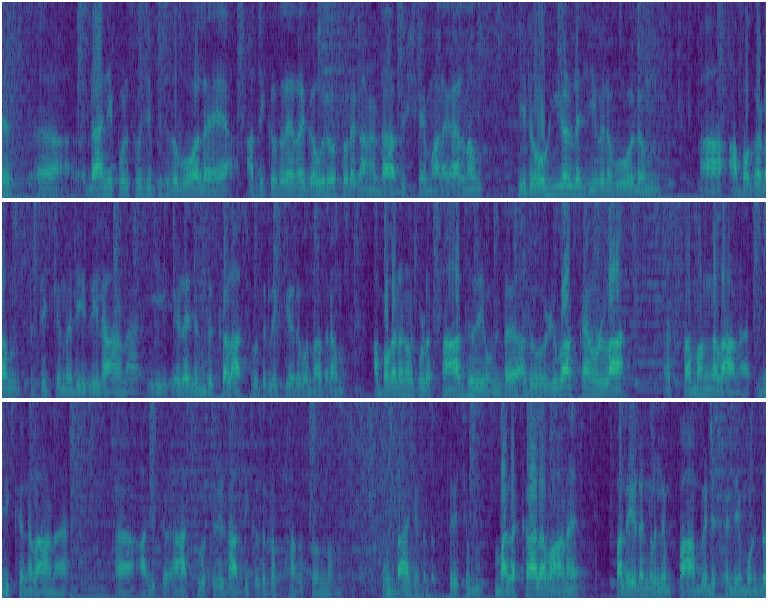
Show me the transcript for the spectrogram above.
യെസ് ഡാൻ ഇപ്പോൾ സൂചിപ്പിച്ചതുപോലെ അധികൃതർ ഏറെ ഗൗരവത്തോടെ കാണേണ്ട വിഷയമാണ്. കാരണം ഈ രോഗികളുടെ ജീവന് പോലും അപകടം സൃഷ്ടിക്കുന്ന രീതിയിലാണ് ഈ ഇടജന്തുക്കൾ ആശുപത്രിയിലേക്ക് കയറി വന്ന അത്തരം അപകടങ്ങൾക്കുള്ള സാധ്യതയുണ്ട്. അത് ഒഴിവാക്കാനുള്ള ശ്രമങ്ങളാണ് നീക്കങ്ങളാണ് അധിക ആശുപത്രിയുടെ അധികൃതരുടെ ഭാഗത്തുനിന്നും ഉണ്ടാകേണ്ടത്. പ്രത്യേകിച്ചും മഴക്കാലമാണ്. പലയിടങ്ങളിലും പാമ്പിന്റെ ശല്യമുണ്ട്.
